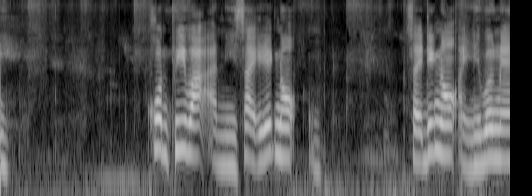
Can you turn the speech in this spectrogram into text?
นี่ คนพี่ว่าอันนี้ใส่เด็กเนาะ ส่เด็กเนาะไอ้นี่เบิ่งแน่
